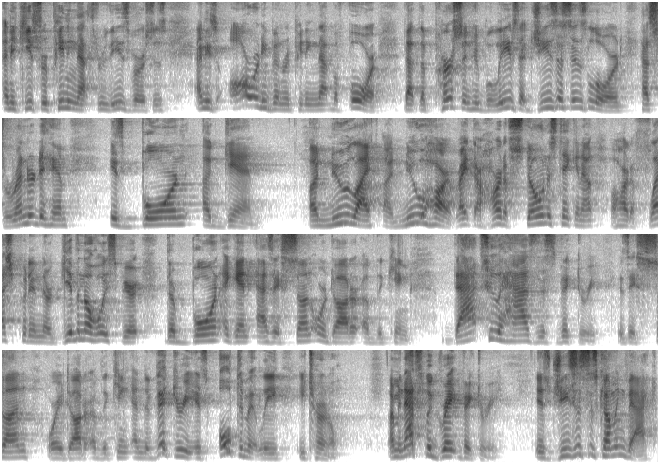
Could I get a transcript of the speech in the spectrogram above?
And he keeps repeating that through these verses, and he's already been repeating that before that the person who believes that Jesus is Lord, has surrendered to him, is born again a new life, a new heart, right? Their heart of stone is taken out, a heart of flesh put in. They're given the Holy Spirit. They're born again as a son or daughter of the King. That's who has this victory, is a son or a daughter of the King. And the victory is ultimately eternal. I mean, that's the great victory. Is Jesus is coming back,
